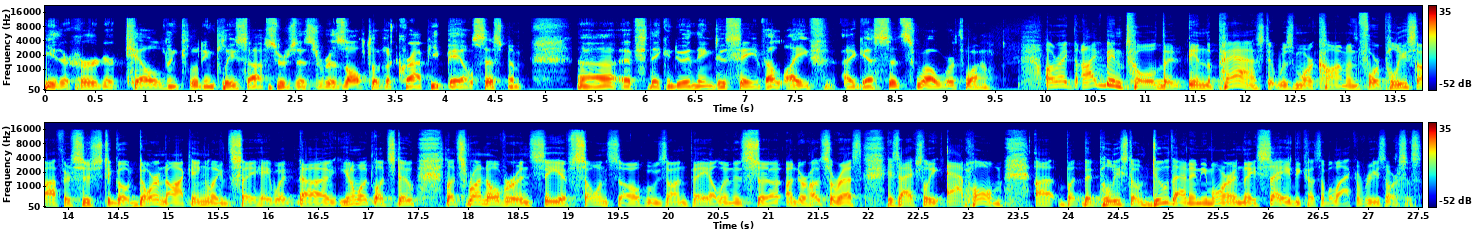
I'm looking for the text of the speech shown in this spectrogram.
either hurt or killed, including police officers, as a result of a crappy bail system. Uh, if they can do anything to save a life, I guess it's well worthwhile. All right. I've been told that in the past it was more common for police officers to go door knocking, like say, "Hey, what? Uh, you know what? Let's do. Let's run over and see if so and so, who's on bail and is uh, under house arrest, is actually at home." Uh, but that police don't do that anymore, and they say because of a lack of resources.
